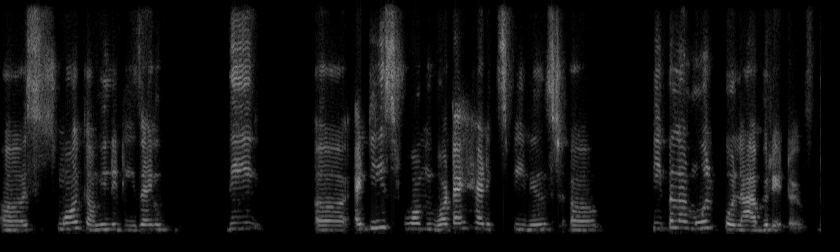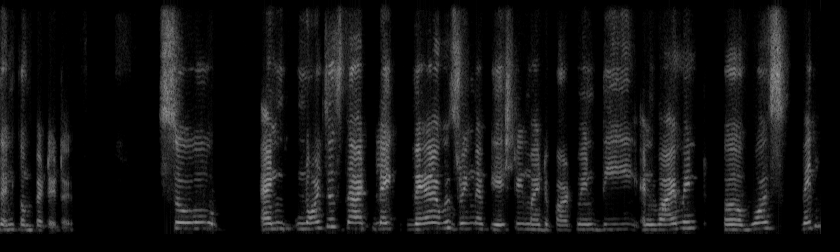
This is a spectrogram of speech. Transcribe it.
uh, small communities and the uh, at least from what I had experienced, uh, people are more collaborative than competitive. So, and not just that, like where I was doing my PhD in my department, the environment uh, was very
